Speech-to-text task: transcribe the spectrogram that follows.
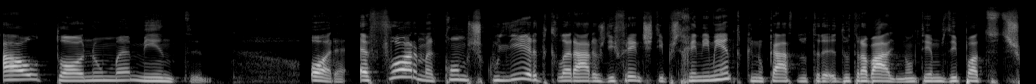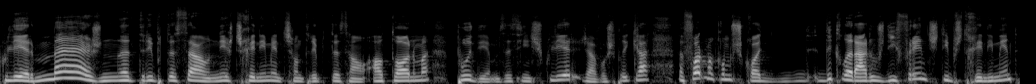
autonomamente. Ora, a forma como escolher declarar os diferentes tipos de rendimento, que no caso do, tra- do trabalho não temos hipótese de escolher, mas na tributação, nestes rendimentos são tributação autónoma, podemos assim escolher, já vou explicar, a forma como escolhe de- declarar os diferentes tipos de rendimento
